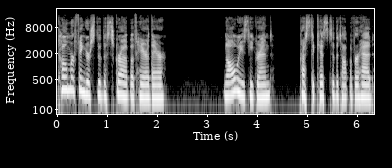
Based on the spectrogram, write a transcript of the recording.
comb her fingers through the scrub of hair there. Always, he grinned, pressed a kiss to the top of her head.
